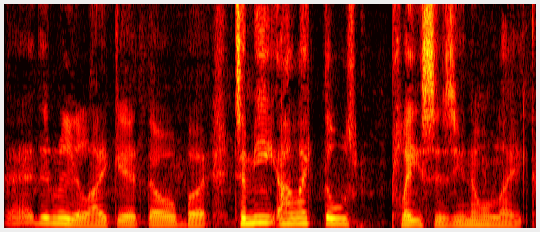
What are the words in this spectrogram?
I didn't really like it though. But to me, I like those places, you know, like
